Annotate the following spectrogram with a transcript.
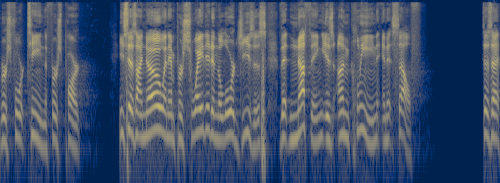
verse 14, the first part. He says, I know and am persuaded in the Lord Jesus that nothing is unclean in itself says, that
